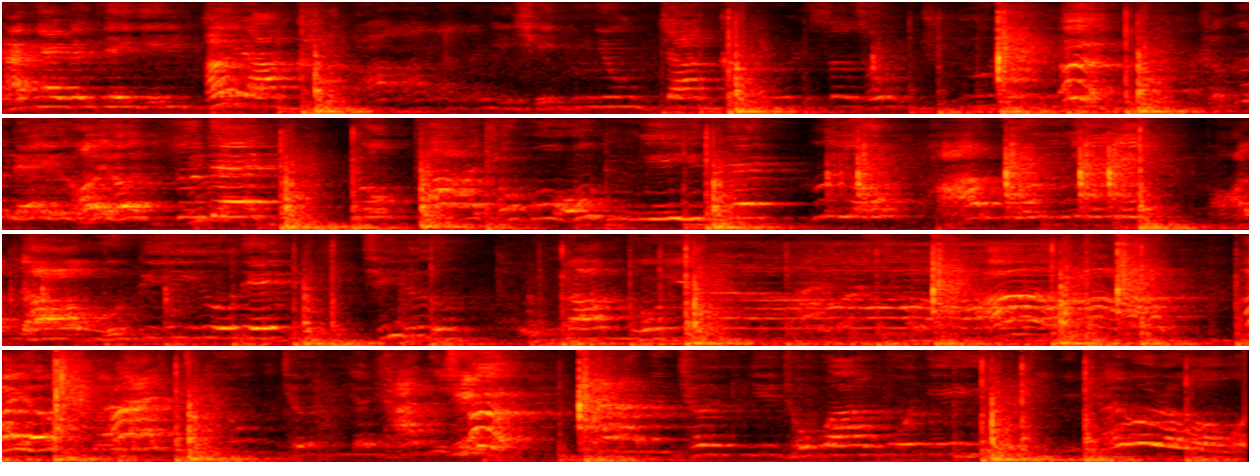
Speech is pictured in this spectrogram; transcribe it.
양약을 매길지라 가만히 십육자 글을 써서 주를 그글에 허였으되 공이 바다무 비오네 지금 동남무야. 하였거나 지웅전전 하듯이 사람은 천지 조화고니 어려워.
